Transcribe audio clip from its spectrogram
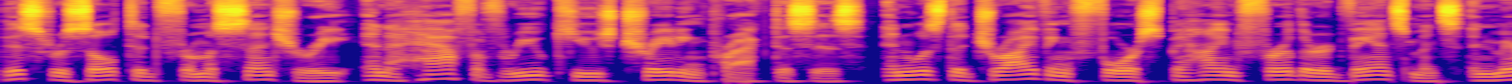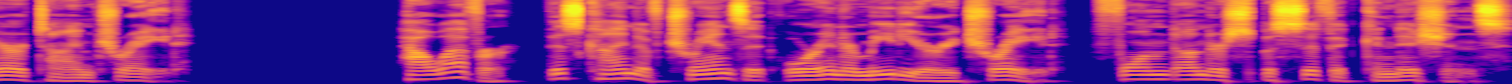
This resulted from a century and a half of Ryukyu's trading practices and was the driving force behind further advancements in maritime trade. However, this kind of transit or intermediary trade, formed under specific conditions,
